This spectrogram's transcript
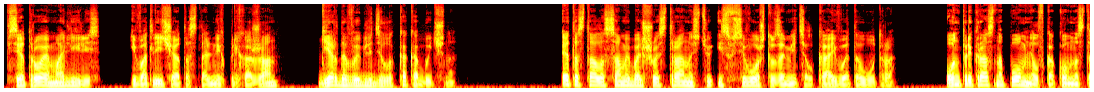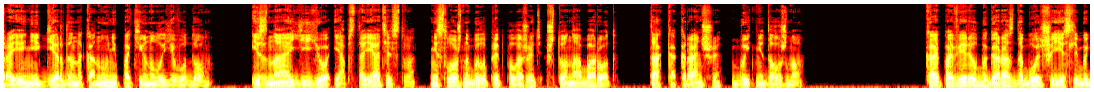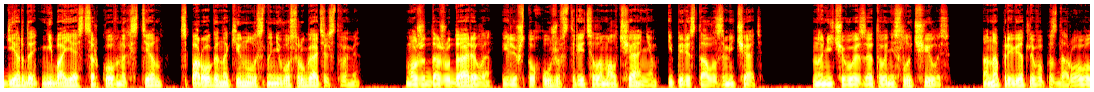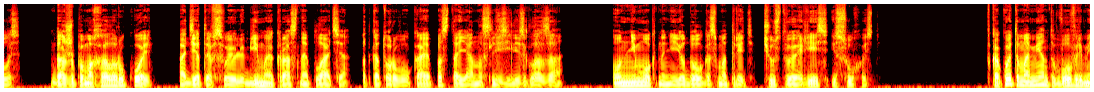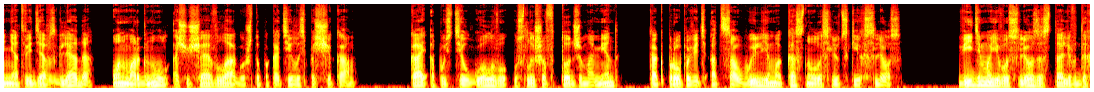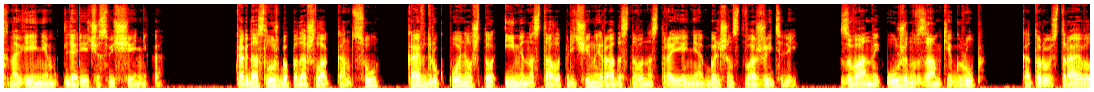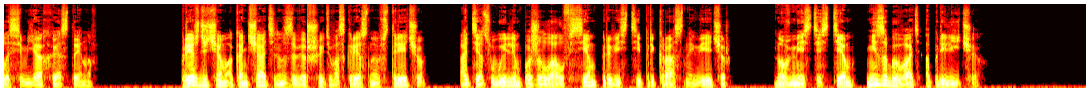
Все трое молились, и в отличие от остальных прихожан, Герда выглядела как обычно. Это стало самой большой странностью из всего, что заметил Кай в это утро. Он прекрасно помнил, в каком настроении Герда накануне покинула его дом. И зная ее и обстоятельства, несложно было предположить, что наоборот, так как раньше быть не должно. Кай поверил бы гораздо больше, если бы Герда, не боясь церковных стен, с порога накинулась на него с ругательствами. Может, даже ударила, или, что хуже, встретила молчанием и перестала замечать. Но ничего из этого не случилось. Она приветливо поздоровалась, даже помахала рукой, одетая в свое любимое красное платье, от которого у Кая постоянно слезились глаза. Он не мог на нее долго смотреть, чувствуя резь и сухость. В какой-то момент, вовремя не отведя взгляда, он моргнул, ощущая влагу, что покатилась по щекам. Кай опустил голову, услышав в тот же момент, как проповедь отца Уильяма коснулась людских слез. Видимо, его слезы стали вдохновением для речи священника. Когда служба подошла к концу, Кай вдруг понял, что именно стало причиной радостного настроения большинства жителей — званый ужин в замке Групп, который устраивала семья Хестейнов. Прежде чем окончательно завершить воскресную встречу, отец Уильям пожелал всем провести прекрасный вечер, но вместе с тем не забывать о приличиях.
